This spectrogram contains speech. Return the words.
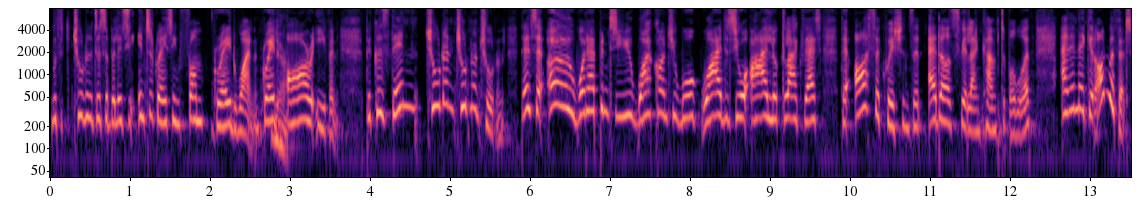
with children with disability, integrating from grade one, grade yeah. R even, because then children, children are children. They say, "Oh, what happened to you? Why can't you walk? Why does your eye look like that?" They ask the questions that adults feel uncomfortable with, and then they get on with it.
